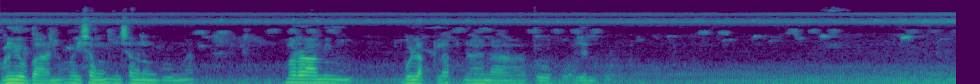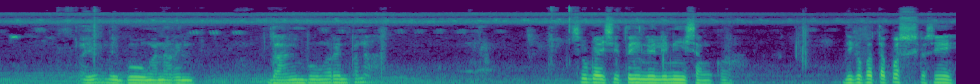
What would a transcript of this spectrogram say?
guyabano. May isang, isang ng bunga. Maraming bulaklak na natubo. Ayan po. Ayun, may bunga na rin. Daming bunga rin pala. So guys, ito yung lilinisan ko. Hindi ko pa tapos kasi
